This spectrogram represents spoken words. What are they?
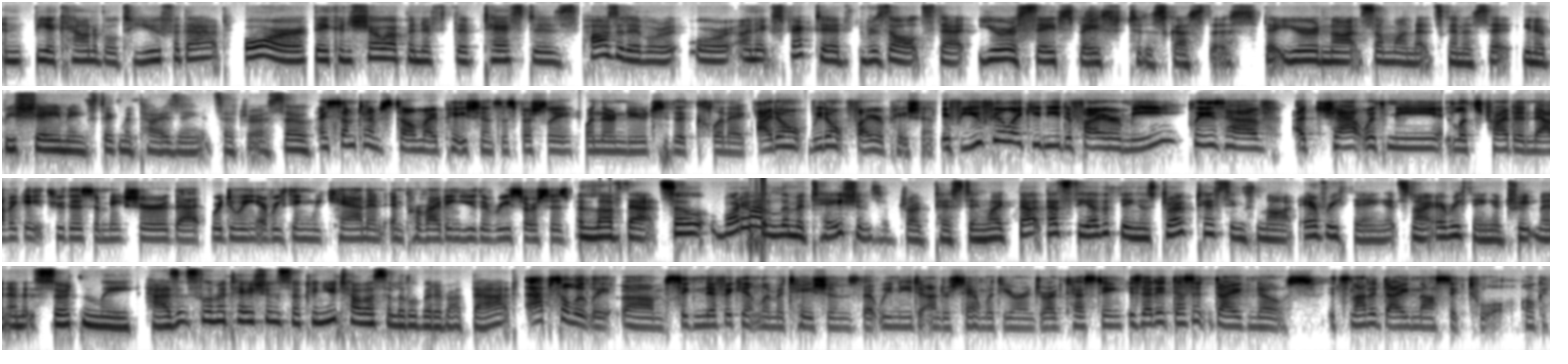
and be accountable to you for that. Or they can show up and if the test is positive or, or unexpected results, that you're a safe space to discuss this, that you're not someone that's going to sit, you know, be shaming, stigmatizing, etc. So I sometimes tell my patients, especially when they're new to the clinic, I don't, we don't fire patients. If you feel like you need to fire me, please have a chat with me. Let's try to navigate through this and make sure that we're doing everything we can and, and providing you the resources. I love that. So what about the limitations of drug testing? Like that, that's the other thing is drug testing is not everything. It's not everything in treatment and it certainly has its limitations. So can you tell us a little bit about that? Absolutely. Um, significant limitations that we need to understand with urine drug testing is that it doesn't diagnose. It's not a diagnostic tool. Okay.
